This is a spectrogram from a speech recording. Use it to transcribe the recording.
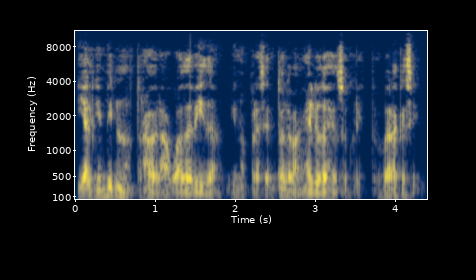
y alguien vino y nos trajo el agua de vida y nos presentó el Evangelio de Jesucristo, ¿verdad que sí?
